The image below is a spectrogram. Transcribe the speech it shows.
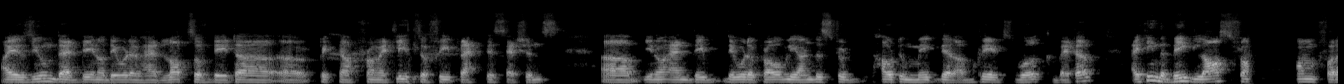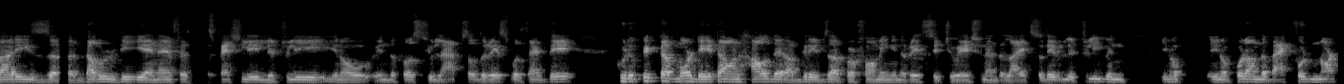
I assume that you know they would have had lots of data uh, picked up from at least the free practice sessions uh, you know, and they they would have probably understood how to make their upgrades work better. I think the big loss from Ferrari's uh, double DNF, especially literally, you know, in the first few laps of the race, was that they could have picked up more data on how their upgrades are performing in a race situation and the like. So they've literally been, you know, you know, put on the back foot, not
